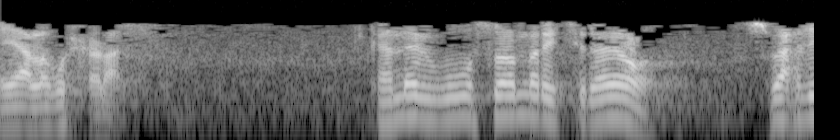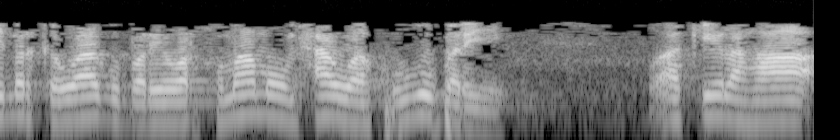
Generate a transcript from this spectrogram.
ayaa lagu xidhay. Markaa nebigu wuu soo mari jirayoo subaxdii marka waagu baryo war humaamo maxaa waa kuugu baryey waa kii lahaa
